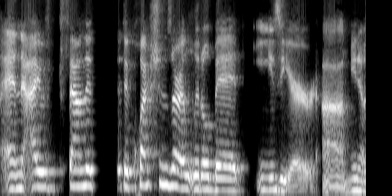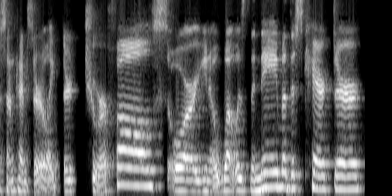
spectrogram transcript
And I've found that the questions are a little bit easier. Um, you know, sometimes they're like they're true or false, or you know, what was the name of this character?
